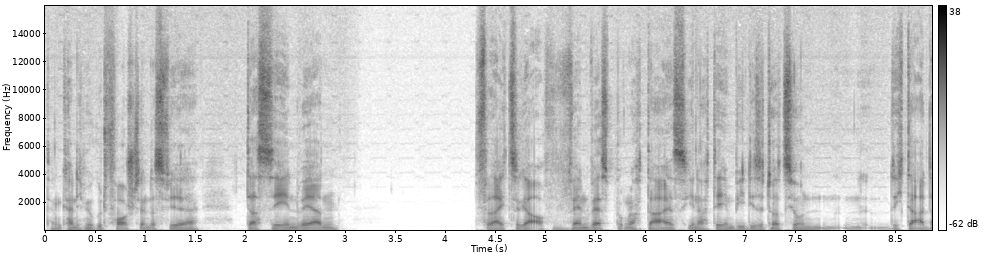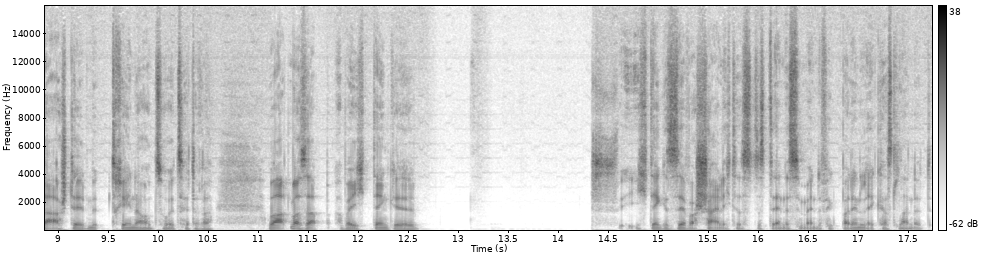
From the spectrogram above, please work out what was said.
dann kann ich mir gut vorstellen, dass wir das sehen werden. Vielleicht sogar auch, wenn Westbrook noch da ist, je nachdem, wie die Situation sich da darstellt mit Trainer und so etc. Warten wir es ab. Aber ich denke, ich denke, es ist sehr wahrscheinlich, dass, dass Dennis im Endeffekt bei den Lakers landet.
